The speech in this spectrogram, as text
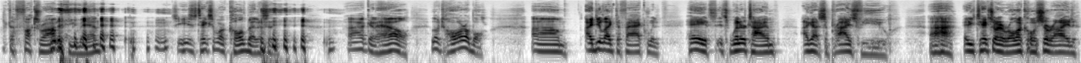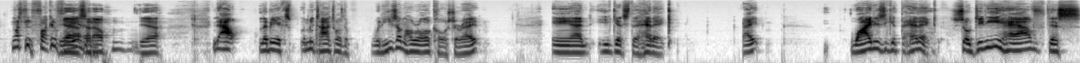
What the fuck's wrong with you, man? Jeez, take some more cold medicine. Fucking hell. It looked horrible. Um, I do like the fact when, hey, it's it's wintertime. I got a surprise for you. Uh, and he takes you on a roller coaster ride. Must be fucking freezing. Yeah. I know. Yeah. Now, let me ex- let me talk about the when he's on the roller coaster, right? And he gets the headache, right? Why does he get the headache? So did he have this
